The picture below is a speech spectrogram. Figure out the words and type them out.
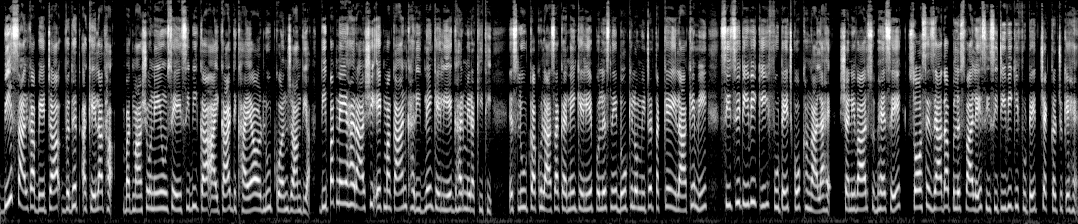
20 साल का बेटा विदित अकेला था। बदमाशों ने उसे एसीबी का आई कार्ड दिखाया और लूट को अंजाम दिया। दीपक ने यह राशि एक मकान खरीदने के लिए घर में रखी थी। इस लूट का खुलासा करने के लिए पुलिस ने दो किलोमीटर तक के इलाके में सीसीटीवी की फुटेज को खंगाला है। शनिवार सुबह से सौ से ज़्यादा पुलिस वाले सीसीटीवी की फुटेज चेक कर चुके हैं।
